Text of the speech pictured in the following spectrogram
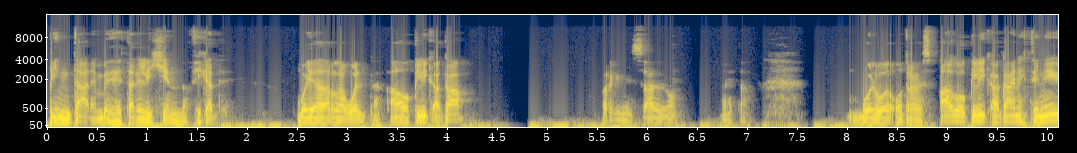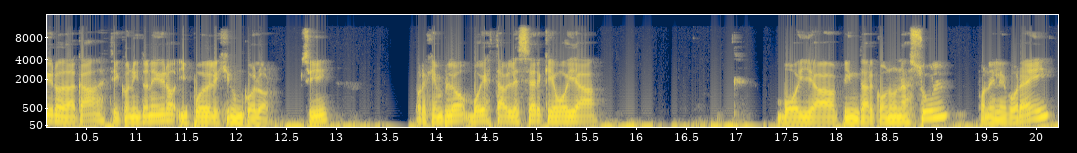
pintar en vez de estar eligiendo. Fíjate, voy a dar la vuelta. Hago clic acá para que me salgo. Ahí está. Vuelvo otra vez. Hago clic acá en este negro de acá, este iconito negro y puedo elegir un color. ¿sí? Por ejemplo, voy a establecer que voy a voy a pintar con un azul. Ponele por ahí.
